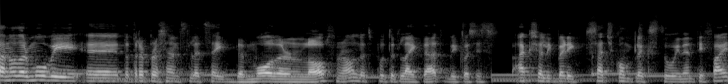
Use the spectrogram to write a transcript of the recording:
Another movie uh, that represents, let's say, the modern love, no? Let's put it like that, because it's actually very such complex to identify.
